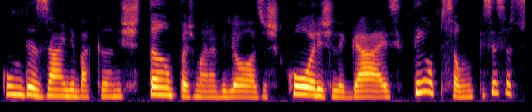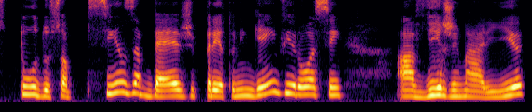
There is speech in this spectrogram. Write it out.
com um design bacana, estampas maravilhosas, cores legais. Tem opção, não precisa ser tudo só cinza, bege, preto. Ninguém virou assim a Virgem Maria,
